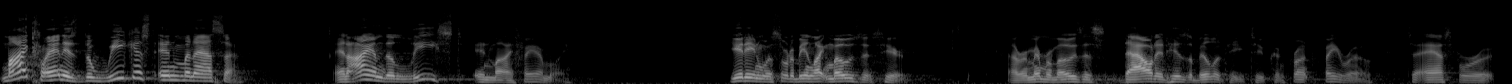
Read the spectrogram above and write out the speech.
My clan is the weakest in Manasseh, and I am the least in my family. Gideon was sort of being like Moses here. I remember Moses doubted his ability to confront Pharaoh to ask for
